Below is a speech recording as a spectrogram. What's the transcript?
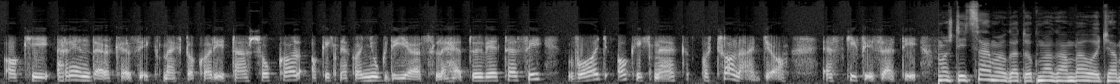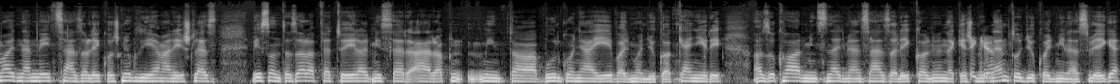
aki rendelkezik megtakarításokkal, akiknek a nyugdíja ezt lehetővé teszi, vagy akiknek a családja ezt kifizeti. Most így számolgatok magamba, hogyha majdnem 4%-os nyugdíjemelés lesz, viszont az alapvető élelmiszer árak, mint a burgonyáé, vagy mondjuk a kenyéri, azok 30-40%-kal nőnek, és Igen. még nem tudjuk, hogy mi lesz vége,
